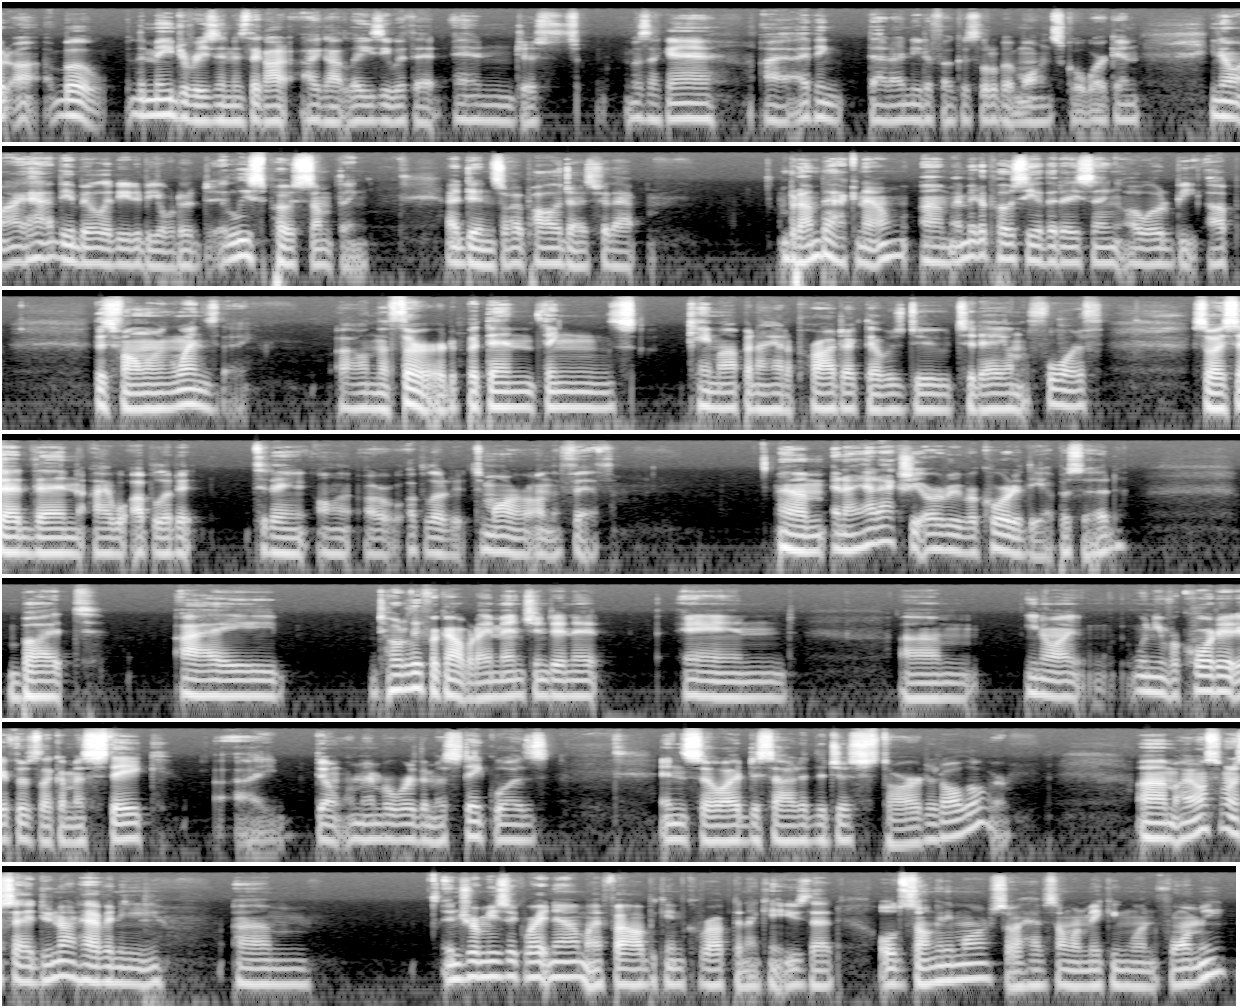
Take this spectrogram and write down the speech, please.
But uh, but the major reason is that got I got lazy with it and just was like, eh, I, I think that I need to focus a little bit more on schoolwork. And you know, I had the ability to be able to at least post something. I didn't, so I apologize for that. But I'm back now. Um, I made a post the other day saying, oh, it would be up this following Wednesday uh, on the 3rd. But then things came up and I had a project that was due today on the 4th. So I said, then I will upload it today on, or upload it tomorrow on the 5th. Um, and I had actually already recorded the episode, but I totally forgot what I mentioned in it. And, um, you know, I when you record it, if there's like a mistake, I don't remember where the mistake was. And so I decided to just start it all over. Um, I also want to say I do not have any um, intro music right now. My file became corrupt and I can't use that old song anymore. So I have someone making one for me.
